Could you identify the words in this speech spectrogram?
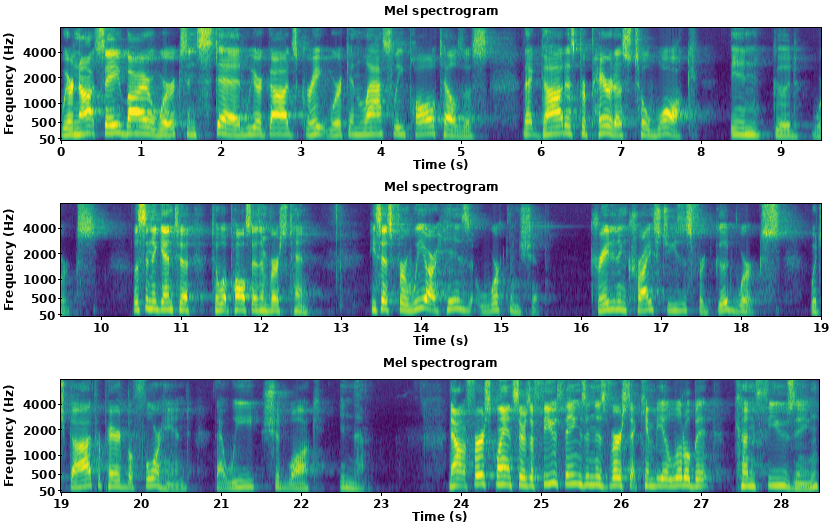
we are not saved by our works. Instead, we are God's great work. And lastly, Paul tells us that God has prepared us to walk in good works. Listen again to, to what Paul says in verse 10. He says, For we are his workmanship, created in Christ Jesus for good works, which God prepared beforehand that we should walk in them. Now, at first glance, there's a few things in this verse that can be a little bit confusing.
